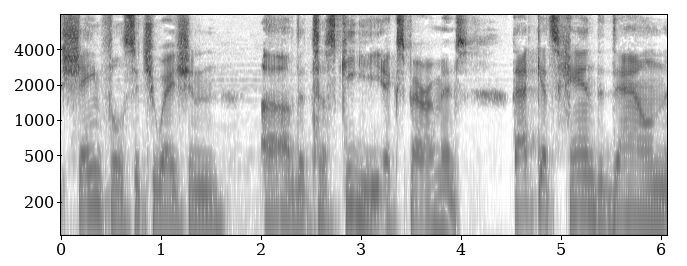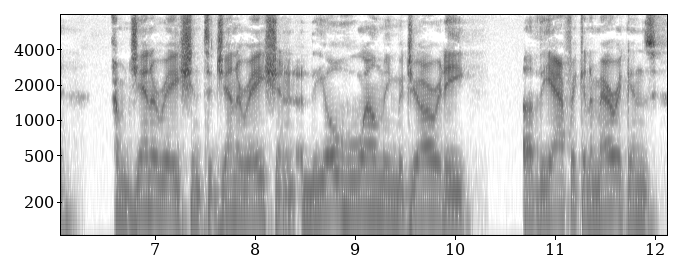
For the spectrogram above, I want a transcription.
shameful situation uh, of the Tuskegee experiments. That gets handed down from generation to generation. The overwhelming majority of the African Americans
